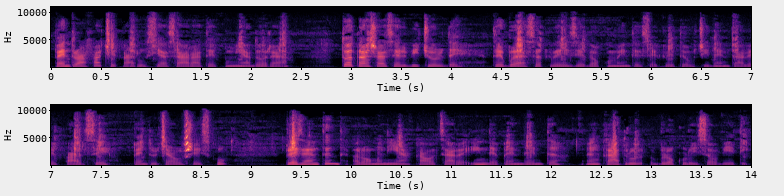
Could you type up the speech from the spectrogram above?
pentru a face ca Rusia să arate cum ea dorea, tot așa serviciul de trebuia să creeze documente secrete occidentale false pentru Ceaușescu, prezentând România ca o țară independentă în cadrul blocului sovietic.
